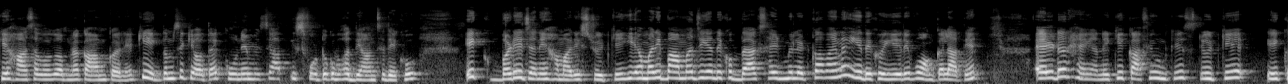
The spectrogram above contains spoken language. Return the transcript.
कि हाँ सब अपना काम करें कि एकदम से क्या होता है, कोने में से आप इस फ़ोटो को बहुत ध्यान से देखो। एक बड़े जने हमारी स्ट्रीट के, ये हमारी मामा जी हैं, देखो बैक साइड में लटका हुआ है ना, ये देखो, ये रे, वो अंकल आते हैं। एल्डर हैं, यानी कि काफ़ी उनके स्टेट के एक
